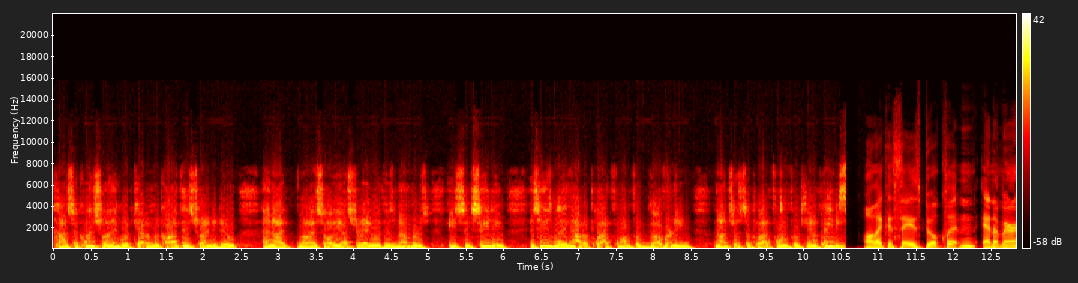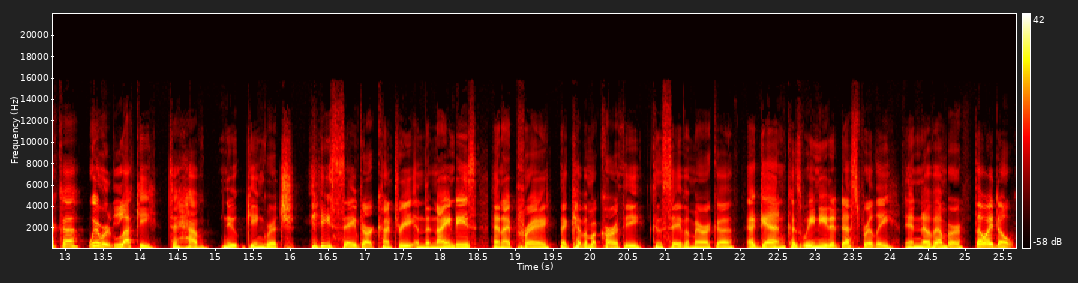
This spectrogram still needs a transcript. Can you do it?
consequential. I think what Kevin McCarthy is trying to do, and I, what I saw yesterday with his members, he's succeeding, is he's laying out a platform for governing, not just a platform for campaigning. All I can say is Bill Clinton and America, we were lucky to have Newt Gingrich. He saved our country in the 90s, and I pray that Kevin McCarthy can save America again because we need it desperately in November. Though I don't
